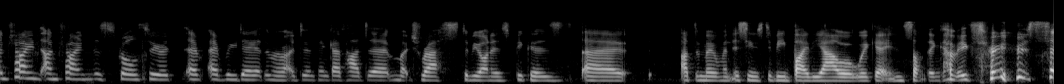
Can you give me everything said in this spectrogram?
am trying I'm trying to scroll through it every day at the moment. I don't think I've had uh, much rest, to be honest, because uh, at the moment it seems to be by the hour we're getting something coming through. So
